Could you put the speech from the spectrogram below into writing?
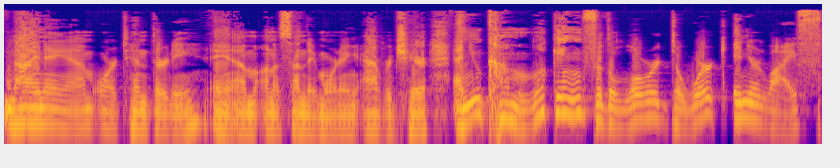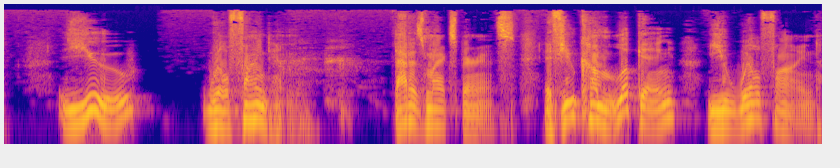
9 a.m. or 10:30 a.m. on a Sunday morning, average here, and you come looking for the Lord to work in your life, you will find him. That is my experience. If you come looking, you will find.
